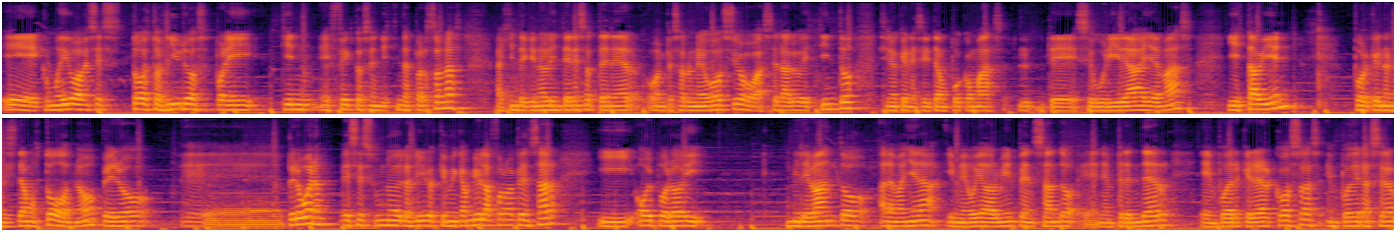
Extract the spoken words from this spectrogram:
Eh, como digo, a veces todos estos libros por ahí tienen efectos en distintas personas. Hay gente que no le interesa tener o empezar un negocio o hacer algo distinto, sino que necesita un poco más de seguridad y demás. Y está bien, porque nos necesitamos todos, ¿no? Pero, eh, pero bueno, ese es uno de los libros que me cambió la forma de pensar y hoy por hoy me levanto a la mañana y me voy a dormir pensando en emprender, en poder crear cosas, en poder hacer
